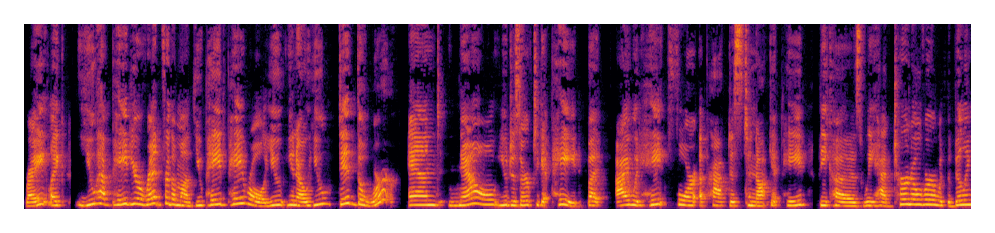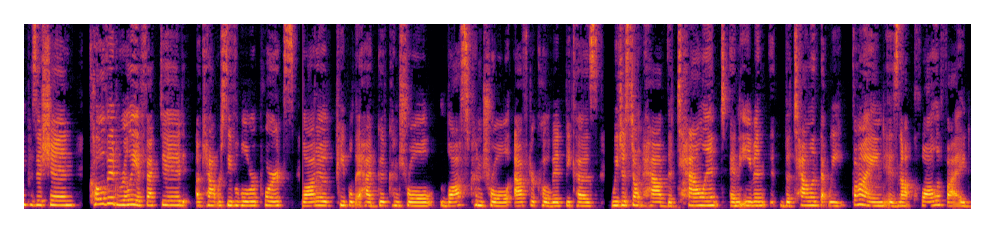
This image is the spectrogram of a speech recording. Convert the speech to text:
right? Like you have paid your rent for the month. You paid payroll. You you know you did the work And now you deserve to get paid. But I would hate for a practice to not get paid because we had turnover with the billing position. COVID really affected account receivable reports. A lot of people that had good control lost control after COVID because we just don't have the talent and even the talent that we find is not qualified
